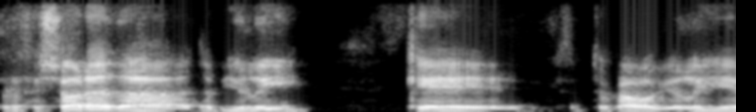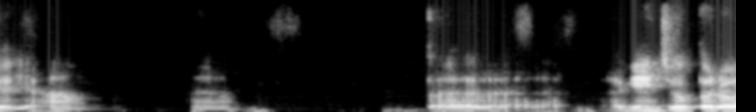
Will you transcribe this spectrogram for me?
professora de, de violí que tocava violí allà amb, amb, a Gainesville, però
